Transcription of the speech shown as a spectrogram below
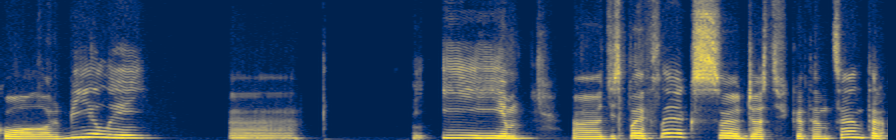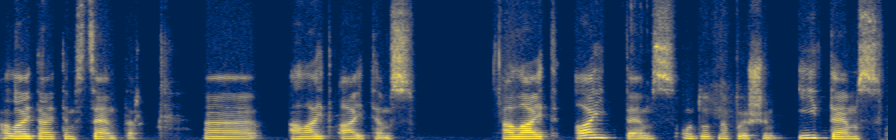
color білий. Е, і е, Display Flex, Justification Center, Alight Items Center. Е, Alight Items. Alight Items. Отут напишемо Items.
